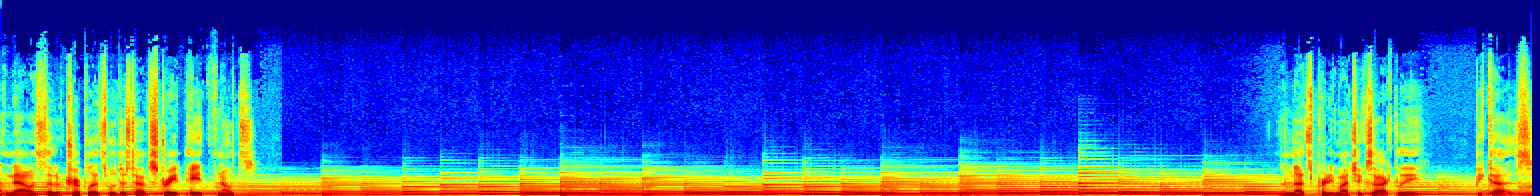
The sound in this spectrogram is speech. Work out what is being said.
And now instead of triplets, we'll just have straight eighth notes. And that's pretty much exactly because.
